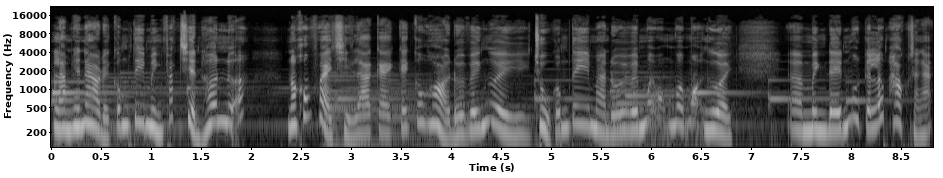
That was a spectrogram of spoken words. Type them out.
làm thế nào để công ty mình phát triển hơn nữa. Nó không phải chỉ là cái cái câu hỏi đối với người chủ công ty mà đối với mỗi, mỗi mọi người. Ờ, mình đến một cái lớp học chẳng hạn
